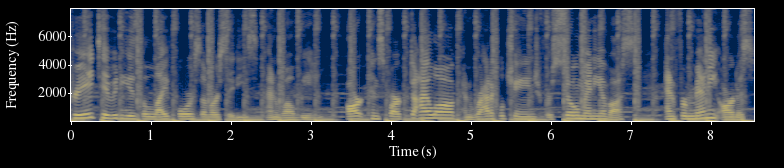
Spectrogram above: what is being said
Creativity is the life force of our cities and well being. Art can spark dialogue and radical change for so many of us. And for many artists,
